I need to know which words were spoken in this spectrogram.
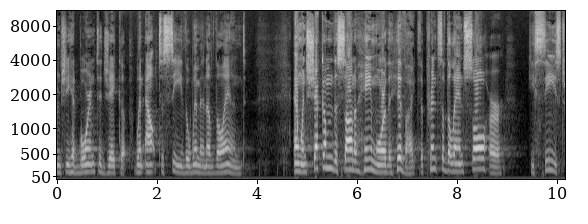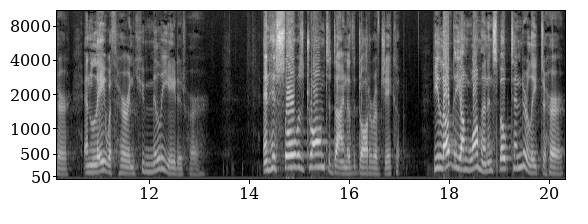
whom she had borne to Jacob, went out to see the women of the land. And when Shechem, the son of Hamor the Hivite, the prince of the land, saw her, he seized her and lay with her and humiliated her. And his soul was drawn to Dinah, the daughter of Jacob. He loved the young woman and spoke tenderly to her.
